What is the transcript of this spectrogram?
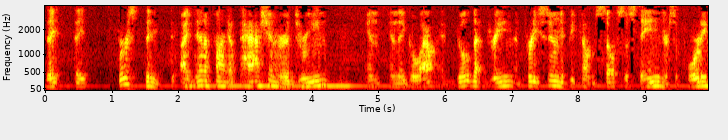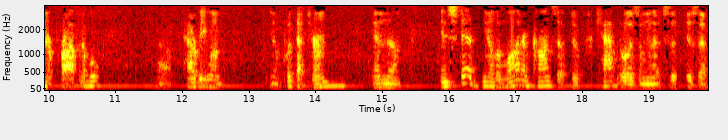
They, they, first they identify a passion or a dream and, and they go out and build that dream and pretty soon it becomes self-sustaining or supporting or profitable, uh, however you want you know, put that term. And, uh, instead, you know, the modern concept of capitalism that's, is that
